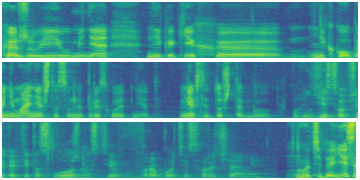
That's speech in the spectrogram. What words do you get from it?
хожу, и у меня никаких, э, никакого понимания, что со мной происходит, нет. У меня, кстати, тоже так было. Есть вообще какие-то сложности в работе с врачами? Ну, у тебя есть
